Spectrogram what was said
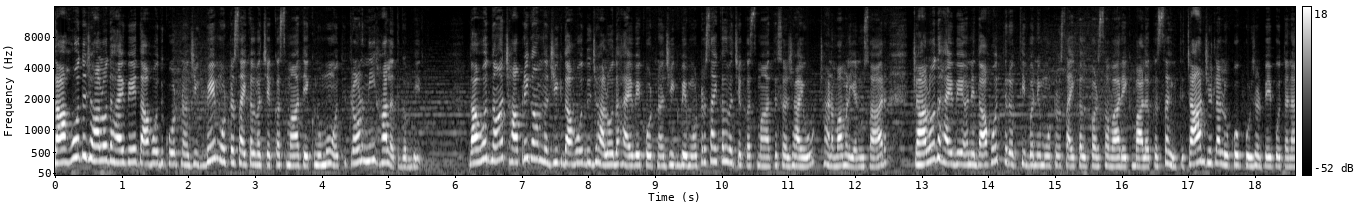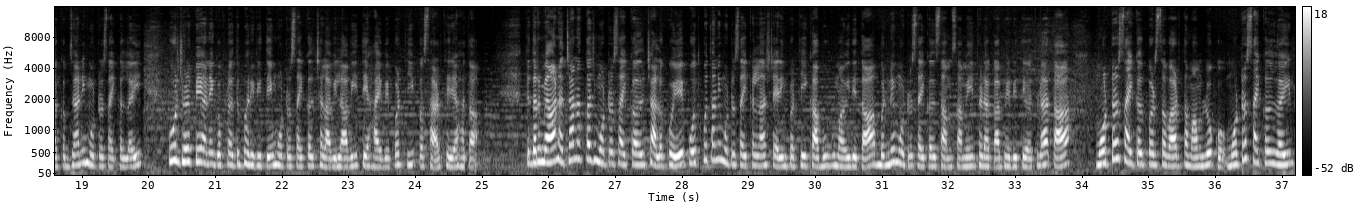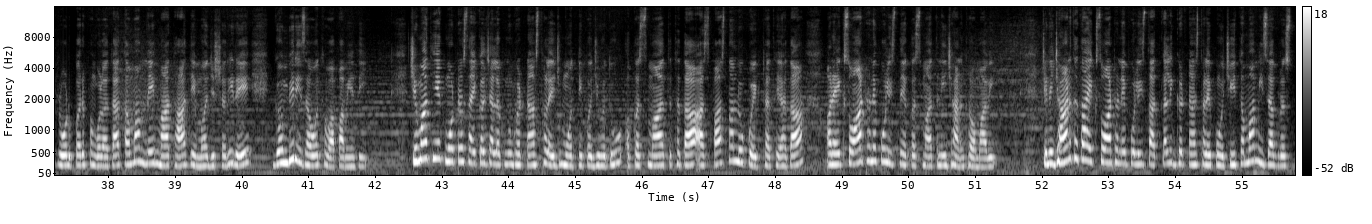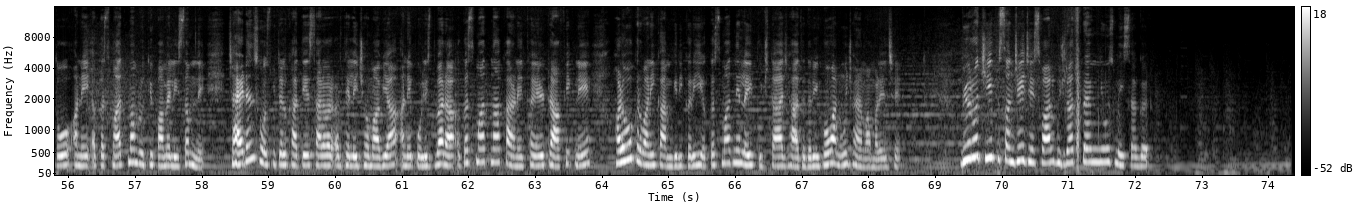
Dahod Jhalod highway, Dahod કોટ નજીક બે મોટરસાયકલ વચ્ચે અકસ્માત, એકનું મોત, ત્રણની હાલત ગંભીર. દાહોદના છાપરી ગામ નજીક દાહોદ ઝાલોદ હાઈવે કોટ નજીક બે મોટરસાયકલ વચ્ચે અકસ્માત સર્જાયો. જાણવા મળી અનુસાર, ઝાલોદ હાઈવે અને દાહોદ તરફથી બંને મોટરસાયકલ પર સવાર એક બાળક સહિત ચાર જેટલા લોકો પૂરઝડપે પોતાના કબજાની મોટરસાયકલ લઈ પૂરઝડપે અને ગફલત ભરી રીતે મોટરસાયકલ ચલાવી લાવી તે હાઈવે પરથી પસાર થઈ રહ્યા હતા. તે દરમિયાન અચાનક જ મોટરસાયકલ ચાલકોએ પોતપોતાની મોટરસાયકલના સ્ટેરિંગ પરથી કાબુ ગુમાવી દેતા બંને મોટરસાયકલ સામસામે ધડાકાભેર રીતે અથડાતા મોટરસાયકલ પર સવાર તમામ લોકો મોટરસાયકલ લઈ રોડ પર ફંગોળાતા તમામને માથા તેમજ શરીરે ગંભીર ઇજાઓ થવા પામી હતી. જેમાંથી એક મોટરસાયકલ ચાલકનું ઘટના સ્થળે જ મોત નીપજ્યું હતું. અકસ્માત થતા આસપાસના લોકો એકઠા થયા હતા અને એકસો આઠ અને પોલીસને અકસ્માતની જાણ કરવામાં આવી. જેની જાણ થતાં એકસો આઠ અને પોલીસ તાત્કાલિક ઘટના સ્થળે પહોંચી તમામ ઇજાગ્રસ્તો અને અકસ્માતમાં મૃત્યુ પામેલી સમને ઝાયડન્સ હોસ્પિટલ ખાતે સારવાર અર્થે લઈ જવામાં આવ્યા અને પોલીસ દ્વારા અકસ્માતના કારણે થયેલ ટ્રાફિકને હળવો કરવાની કામગીરી કરી અકસ્માતને લઈ પૂછતાછ હાથ ધરી હોવાનું જાણવા મળેલ છે. Bureau chief Sanjay Jaiswal, Gujarat prime news Mahisagar.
